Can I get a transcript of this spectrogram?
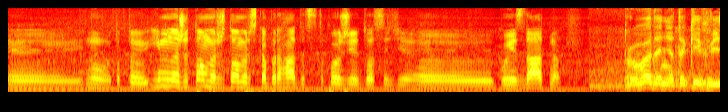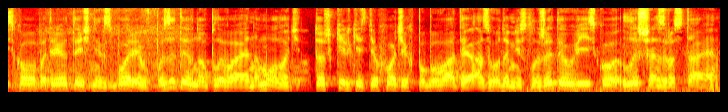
Е, ну, тобто іменно Житомир, Житомирська бригада це також є досить е, боєздатна. Проведення таких військово-патріотичних зборів позитивно впливає на молодь, тож кількість охочих побувати, а згодом і служити у війську лише зростає.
